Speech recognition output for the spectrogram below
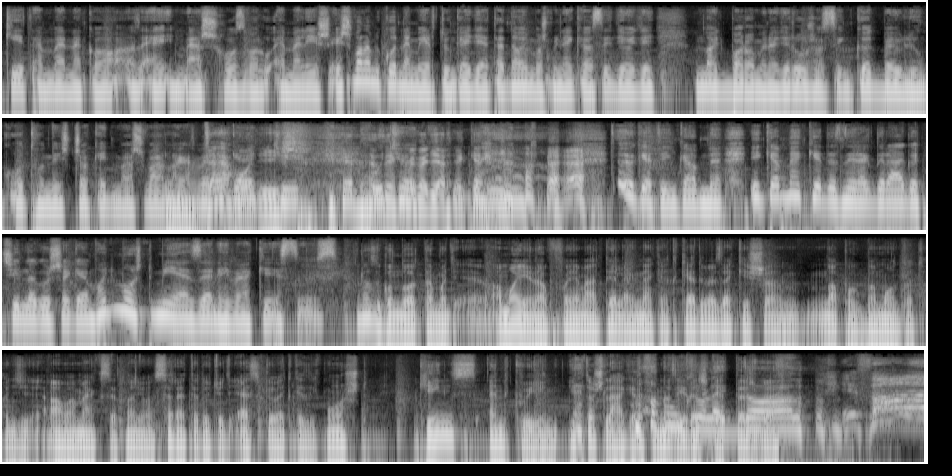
két embernek az egymáshoz való emelése. És valamikor nem értünk egyet, tehát nehogy most mindenki azt mondja, hogy egy nagy baromi nagy rózsaszín ködbe ülünk otthon, és csak egymás vállát Dehogy is. Kérdezzék Úgyhogy... meg a gyerekeink. őket inkább ne. Inkább megkérdeznélek, drága csillagos egem, hogy most milyen zenével készülsz? Én azt gondoltam, hogy a mai nap folyamán tényleg neked kedvezek, és a napokban mondtad, hogy Ava Max-et nagyon szereted, úgyhogy ez következik most. Kings and Queen. Itt a sláger az édes kettesben. If all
